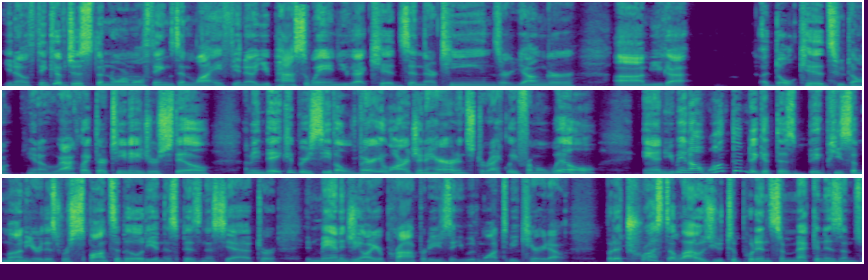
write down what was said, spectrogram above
you know, think of just the normal things in life. You know, you pass away and you got kids in their teens or younger. Um, you got adult kids who don't, you know, who act like they're teenagers still. I mean, they could receive a very large inheritance directly from a will. And you may not want them to get this big piece of money or this responsibility in this business yet, or in managing all your properties that you would want to be carried out. But a trust allows you to put in some mechanisms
